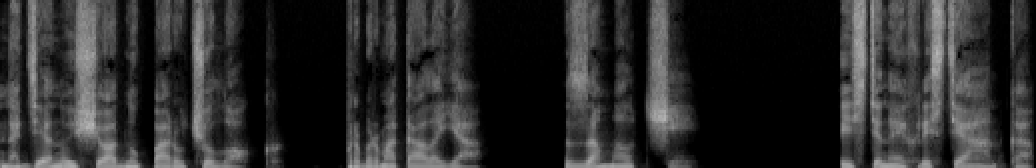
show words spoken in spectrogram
«Надену еще одну пару чулок», — пробормотала я. «Замолчи». Истинная христианка,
